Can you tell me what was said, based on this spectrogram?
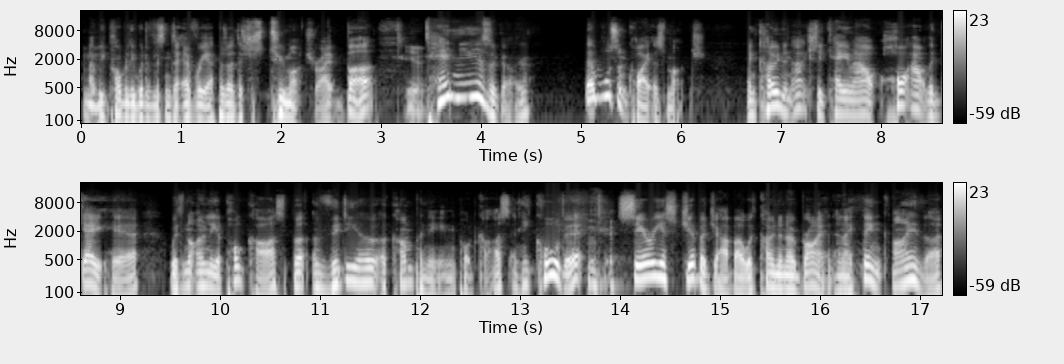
like we probably would have listened to every episode. There's just too much, right? But Yeah. ten years ago, there wasn't quite as much, and Conan actually came out hot out the gate here with not only a podcast but a video accompanying podcast, and he called it "Serious Jibber Jabber" with Conan O'Brien. And I think either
